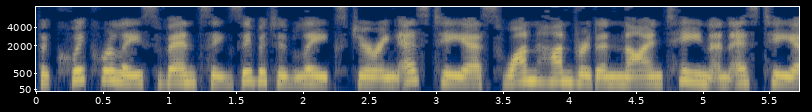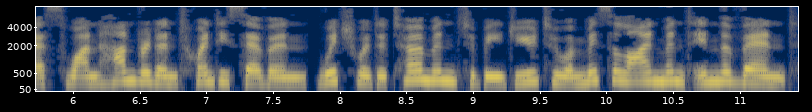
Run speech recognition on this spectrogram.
The quick-release vents exhibited leaks during STS-119 and STS-127, which were determined to be due to a misalignment in the vent.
